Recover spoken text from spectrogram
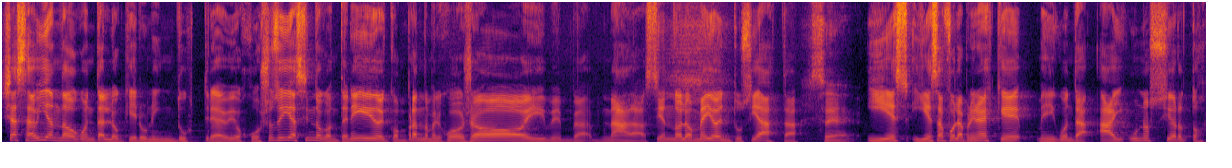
ya se habían dado cuenta lo que era una industria de videojuegos. Yo seguía haciendo contenido y comprándome el juego yo y eh, nada, haciéndolo medio entusiasta. Sí. Y, es, y esa fue la primera vez que me di cuenta, hay unos ciertos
